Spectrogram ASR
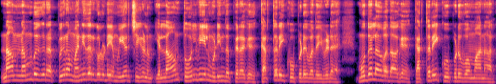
நாம் நம்புகிற பிற மனிதர்களுடைய முயற்சிகளும் எல்லாம் தோல்வியில் முடிந்த பிறகு கர்த்தரை கூப்பிடுவதை விட முதலாவதாக கர்த்தரை கூப்பிடுவோமானால்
